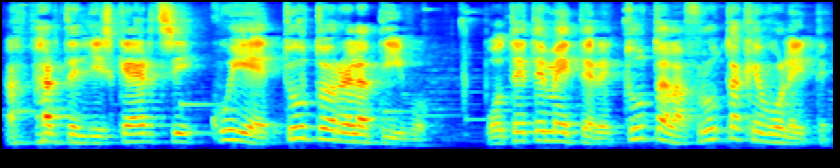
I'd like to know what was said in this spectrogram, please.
A parte gli scherzi, qui è tutto relativo. Potete mettere tutta la frutta che volete.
